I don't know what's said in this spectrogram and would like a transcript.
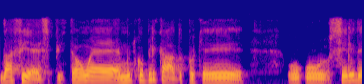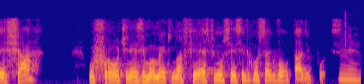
da Fiesp. Então é, é muito complicado, porque o, o, se ele deixar o front nesse momento na Fiesp, não sei se ele consegue voltar depois. É.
